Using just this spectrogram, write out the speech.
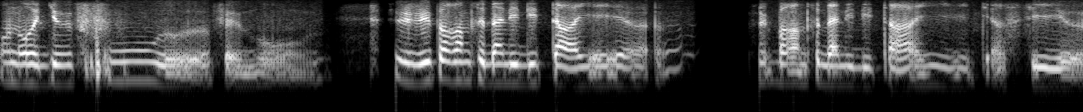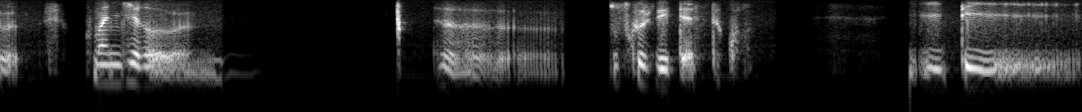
on aurait dit un fou. Euh, enfin bon, je ne vais pas rentrer dans les détails. je ne vais pas rentrer dans les détails. Il était assez, comment dire, tout ce que je déteste, quoi était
